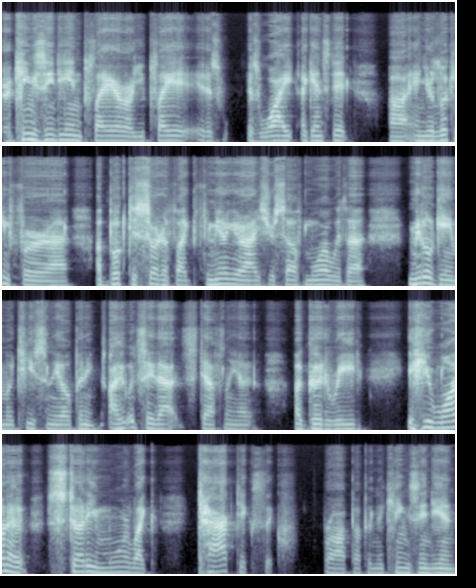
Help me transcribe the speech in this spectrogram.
your King's Indian player, or you play it as as white against it, uh, and you're looking for uh, a book to sort of like familiarize yourself more with a middle game motifs in the opening, I would say that's definitely a, a good read. if you want to study more like tactics that crop up in the King's Indian,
